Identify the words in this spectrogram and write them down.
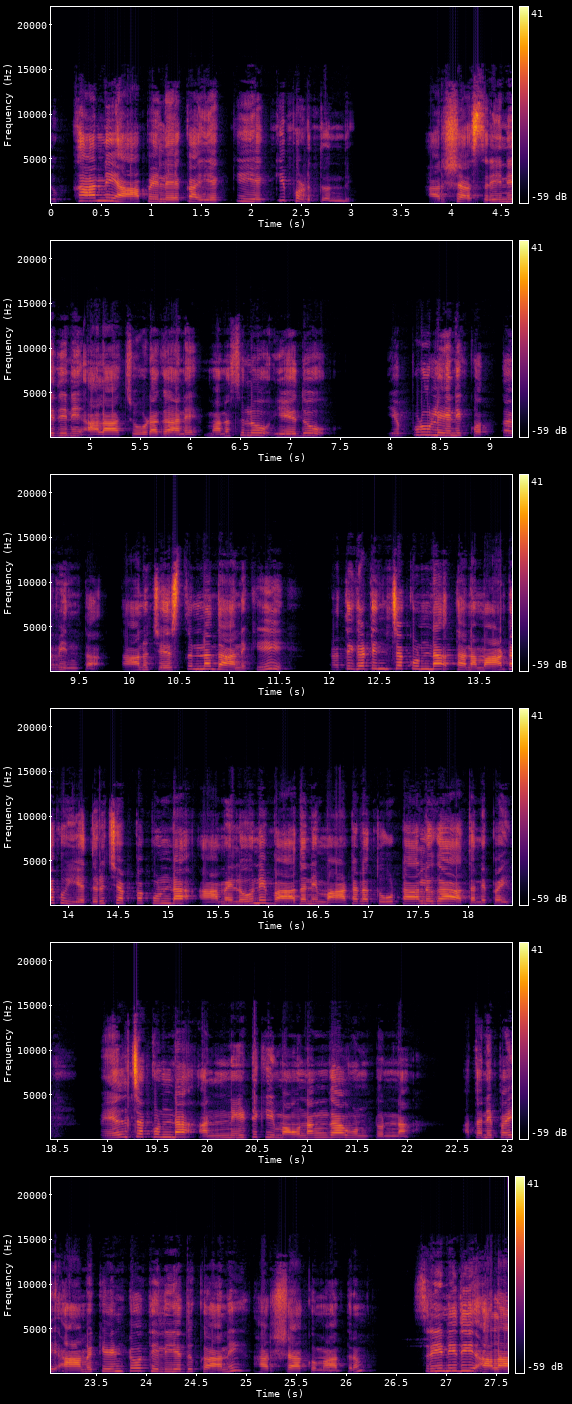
దుఃఖాన్ని ఆపేలేక ఎక్కి ఎక్కి పడుతుంది. హర్ష శ్రీనిధిని అలా చూడగానే మనసులో ఏదో ఎప్పుడూ లేని కొత్త వింత. తాను చేస్తున్న దానికి ప్రతిఘటించకుండా తన మాటకు ఎదురు చెప్పకుండా ఆమెలోని బాధని మాటల తూటాలుగా అతనిపై పేల్చకుండా అన్నిటికీ మౌనంగా ఉంటున్న అతనిపై ఆమెకేంటో తెలియదు కానీ హర్షకు మాత్రం శ్రీనిధి అలా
